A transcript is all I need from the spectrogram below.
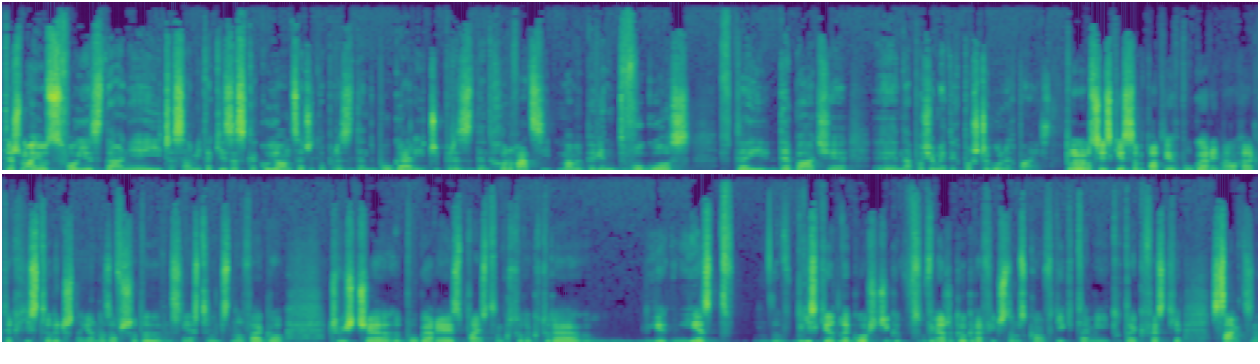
też mają swoje zdanie i czasami takie zaskakujące, czy to prezydent Bułgarii, czy prezydent Chorwacji. Mamy pewien dwugłos w tej debacie e, na poziomie tych poszczególnych państw. Prorosyjskie sympatie w Bułgarii mają charakter historyczny i one zawsze były, więc nie jest to nic nowego. Oczywiście Bułgaria jest państwem, które, które jest w bliskiej odległości w wymiarze geograficznym z konfliktem i tutaj kwestie sankcji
